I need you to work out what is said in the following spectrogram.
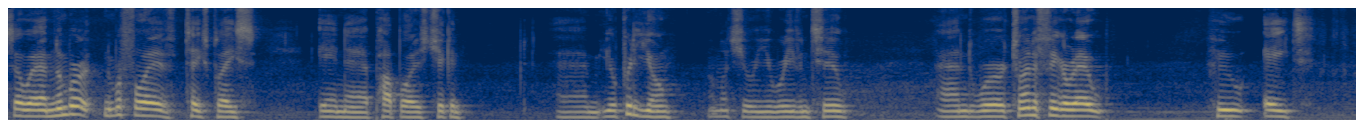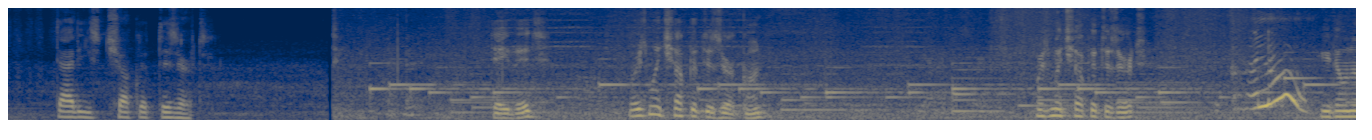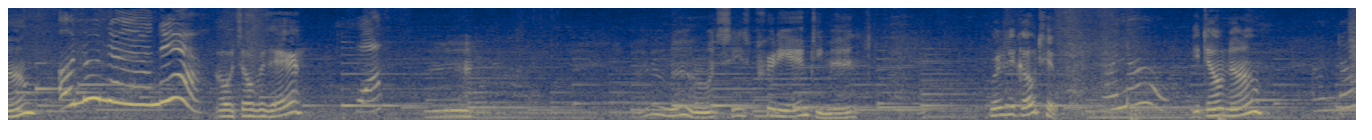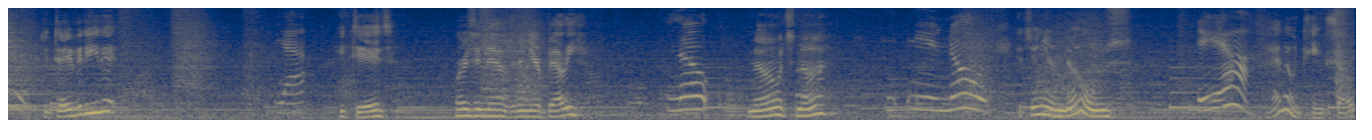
So um, number number five takes place in uh, Popeye's Chicken. Um, you're pretty young. I'm not sure you were even two, and we're trying to figure out who ate Daddy's chocolate dessert. David, where's my chocolate dessert gone? Where's my chocolate dessert? Oh no! You don't know? Oh no, no, no, Oh, it's over there? Yes. Uh, I don't know. It seems pretty empty, man. Where did it go to? Oh know. You don't know? Oh no! Did David eat it? Yeah. He did. Where is it now? Is it in your belly? No. No, it's not. In your nose. It's in your nose. Yeah. I don't think so.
